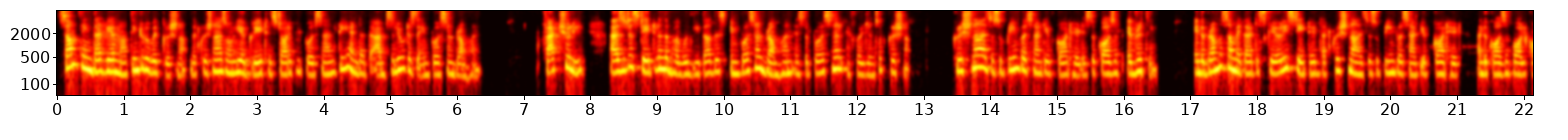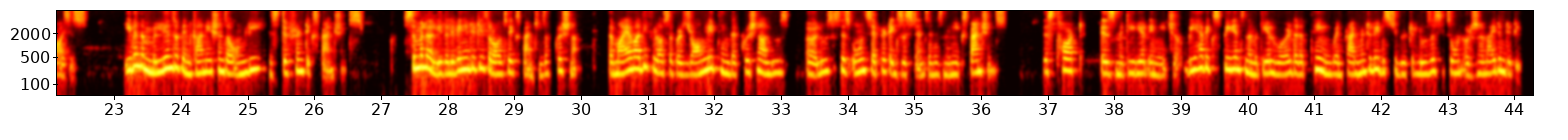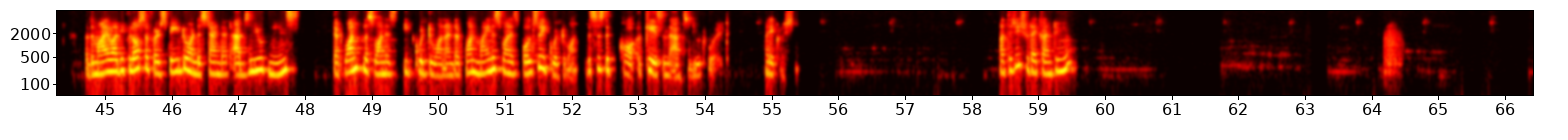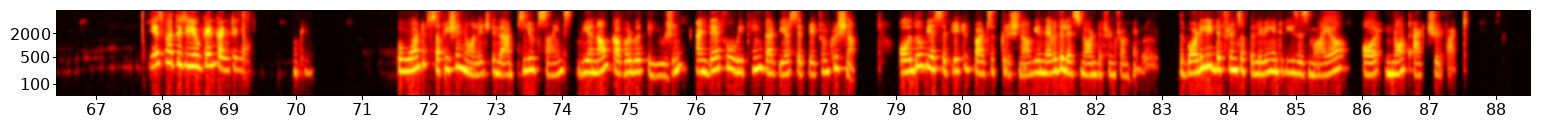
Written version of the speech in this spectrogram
Some think that we have nothing to do with Krishna, that Krishna is only a great historical personality, and that the Absolute is the impersonal Brahman. Factually, as it is stated in the Bhagavad Gita, this impersonal Brahman is the personal effulgence of Krishna. Krishna, as the Supreme Personality of Godhead, is the cause of everything. In the Brahma Samhita, it is clearly stated that Krishna is the Supreme Personality of Godhead and the cause of all causes. Even the millions of incarnations are only his different expansions. Similarly, the living entities are also expansions of Krishna. The Mayavadi philosophers wrongly think that Krishna lose, uh, loses his own separate existence in his many expansions. This thought is material in nature. We have experienced in the material world that a thing, when fragmentarily distributed, loses its own original identity. But the Mayavadi philosophers fail to understand that absolute means that 1 plus 1 is equal to 1 and that 1 minus 1 is also equal to 1. This is the co- case in the absolute world. Hare Krishna. Mataji, should I continue? Yes, Mataji, you can continue. Okay. For want of sufficient knowledge in the absolute science, we are now covered with illusion, and therefore we think that we are separate from Krishna. Although we are separated parts of Krishna, we are nevertheless non different from him. The bodily difference of the living entities is Maya or not actual fact.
